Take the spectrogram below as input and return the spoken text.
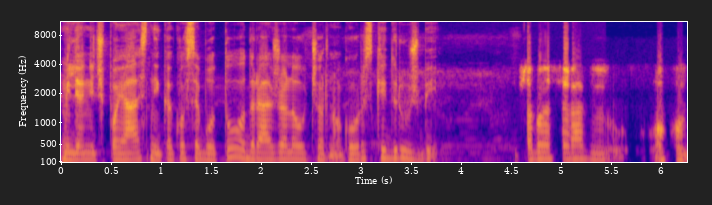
Miljanič pojasni, kako se bo to odražalo v črnogorski družbi. Tako da se radi oko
